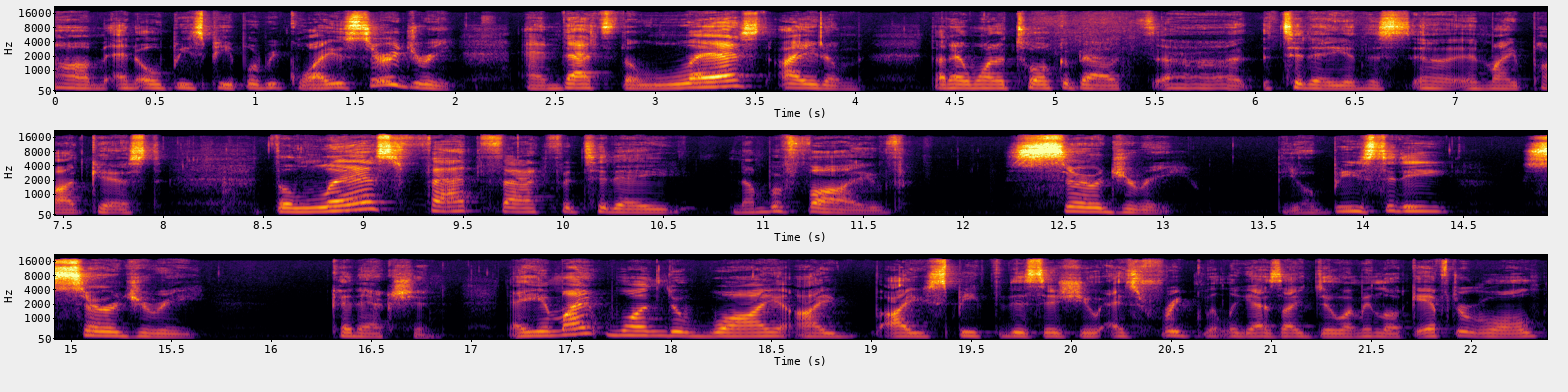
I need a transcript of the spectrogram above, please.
um, and obese people require surgery. And that's the last item that I want to talk about uh, today in this uh, in my podcast. The last fat fact for today, number five, surgery. The obesity surgery connection. Now you might wonder why I, I speak to this issue as frequently as I do. I mean, look, after all,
